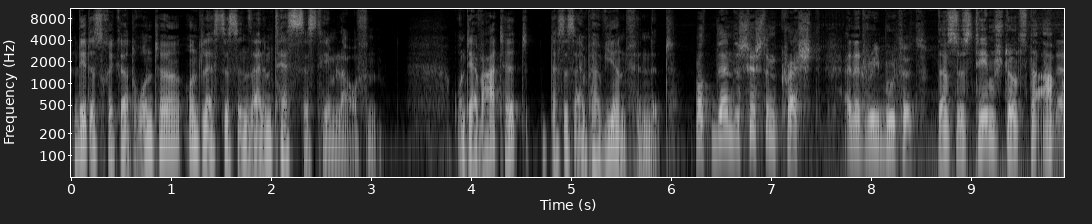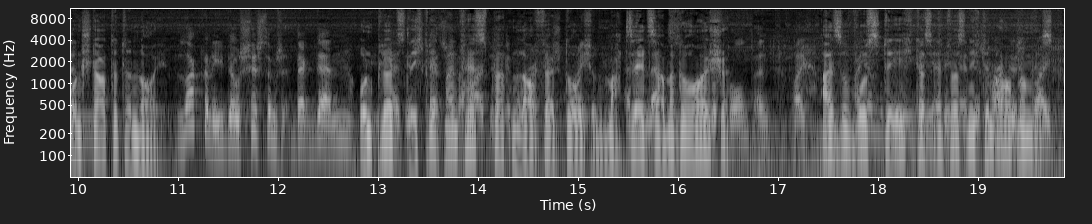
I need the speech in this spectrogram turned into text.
lädt es Rickard runter und lässt es in seinem Testsystem laufen. Und er wartet, dass es ein paar Viren findet. Das System stürzte ab und startete neu. Und plötzlich dreht mein Festplattenlaufwerk durch und macht seltsame Geräusche. Also wusste ich, dass etwas nicht in Ordnung ist.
